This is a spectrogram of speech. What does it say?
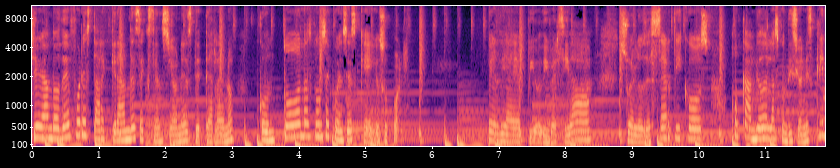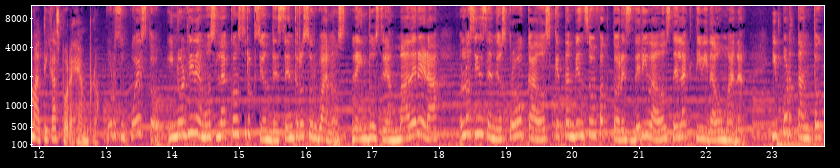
llegando a deforestar grandes extensiones de terreno con todas las consecuencias que ello supone pérdida de biodiversidad, suelos desérticos o cambio de las condiciones climáticas, por ejemplo. Por supuesto, y no olvidemos la construcción de centros urbanos, la industria maderera o los incendios provocados que también son factores derivados de la actividad humana y por tanto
